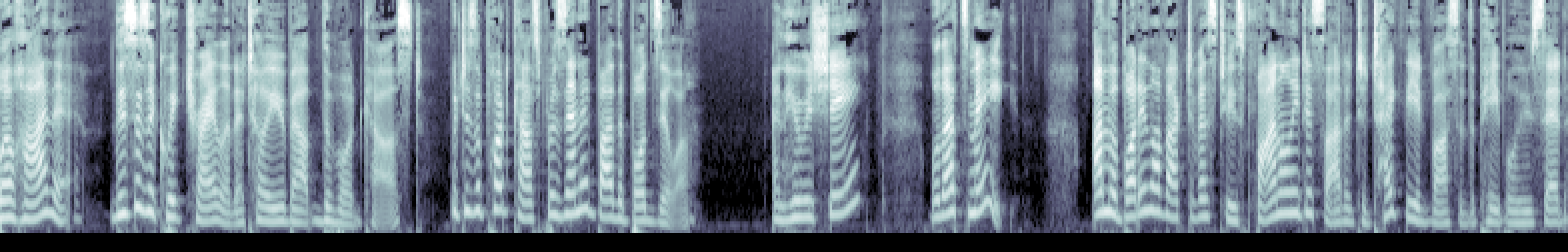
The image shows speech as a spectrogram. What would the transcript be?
Well, hi there. This is a quick trailer to tell you about The Bodcast, which is a podcast presented by the Bodzilla. And who is she? Well, that's me. I'm a body love activist who's finally decided to take the advice of the people who said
